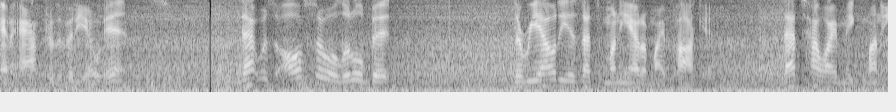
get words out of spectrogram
and after the video ends. That was also a little bit the reality is that's money out of my pocket that's how I make money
